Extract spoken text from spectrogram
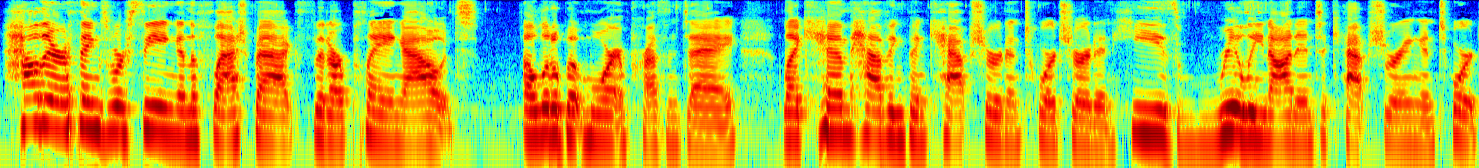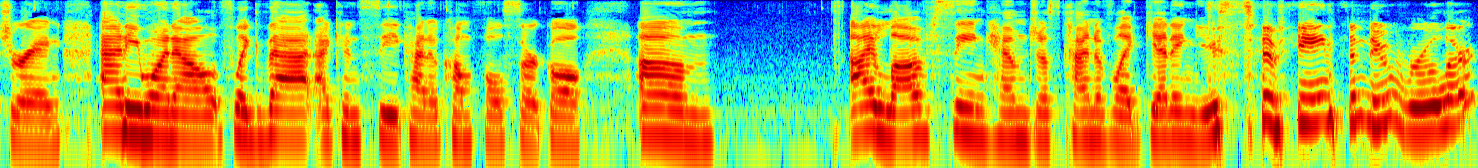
how there are things we're seeing in the flashbacks that are playing out a little bit more in present day. Like him having been captured and tortured, and he's really not into capturing and torturing anyone else. Like that, I can see kind of come full circle. Um, I loved seeing him just kind of like getting used to being the new ruler.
